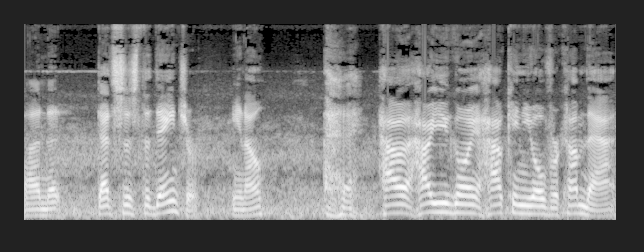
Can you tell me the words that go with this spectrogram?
and that, that's just the danger, you know. how how are you going? How can you overcome that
